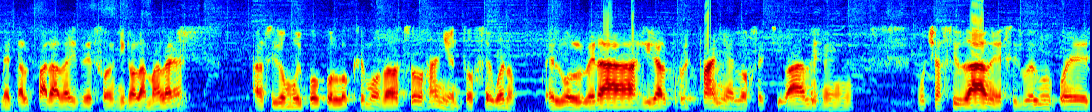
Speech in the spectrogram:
Metal Paradise de Fuengirola Málaga. Han sido muy pocos los que hemos dado estos dos años. Entonces bueno el volver a girar por España en los festivales en muchas ciudades y luego pues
